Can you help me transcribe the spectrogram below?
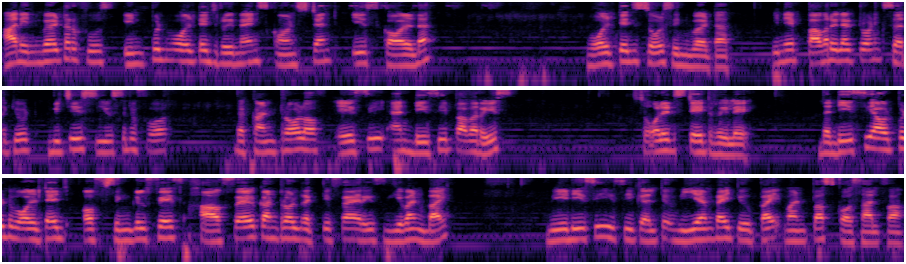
An inverter whose input voltage remains constant is called a voltage source inverter. In a power electronic circuit which is used for the control of AC and DC power is solid state relay. The DC output voltage of single phase half wave control rectifier is given by VDC is equal to Vm by 2 pi 1 plus cos alpha.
